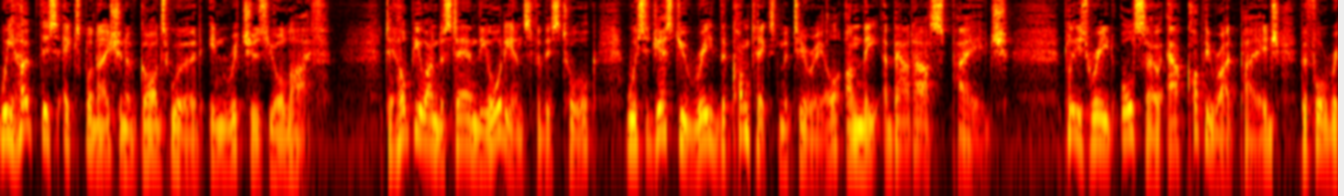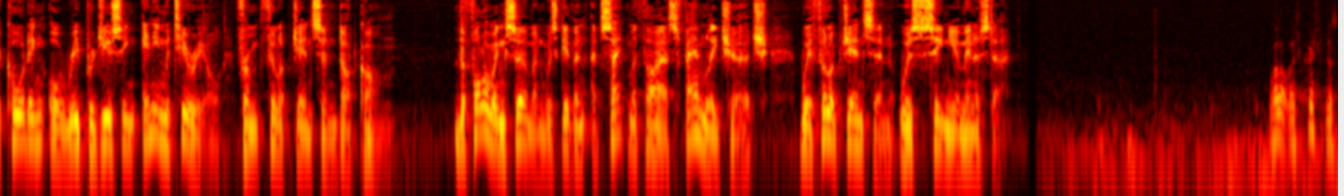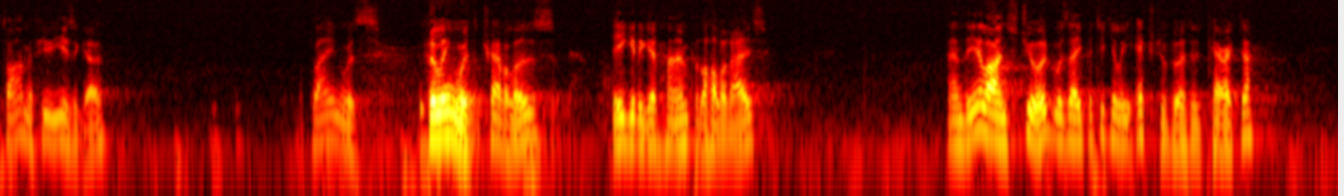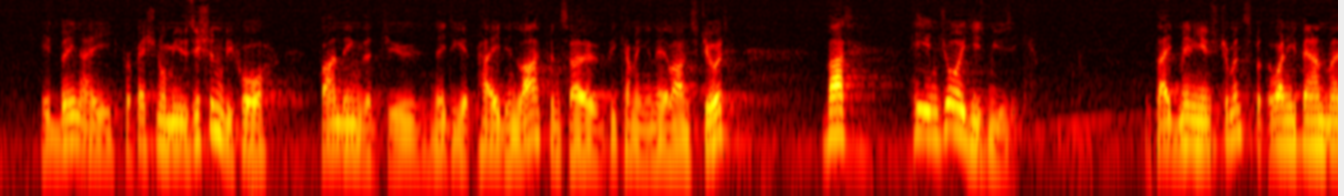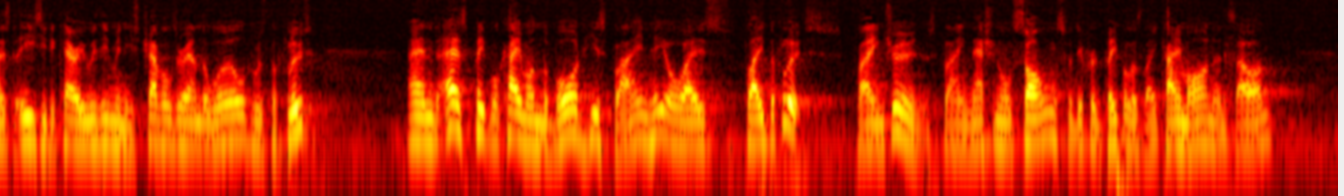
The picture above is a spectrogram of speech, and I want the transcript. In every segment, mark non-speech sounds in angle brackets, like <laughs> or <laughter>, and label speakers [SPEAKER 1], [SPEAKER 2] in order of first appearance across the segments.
[SPEAKER 1] We hope this explanation of God's Word enriches your life. To help you understand the audience for this talk, we suggest you read the context material on the About Us page. Please read also our copyright page before recording or reproducing any material from philipjensen.com. The following sermon was given at St. Matthias Family Church, where Philip Jensen was senior minister.
[SPEAKER 2] Well, it was Christmas time a few years ago. Plane was filling with travellers eager to get home for the holidays. And the airline steward was a particularly extroverted character. He'd been a professional musician before finding that you need to get paid in life and so becoming an airline steward. But he enjoyed his music. He played many instruments, but the one he found most easy to carry with him in his travels around the world was the flute. And as people came on the board his plane, he always played the flute playing tunes, playing national songs for different people as they came on and so on.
